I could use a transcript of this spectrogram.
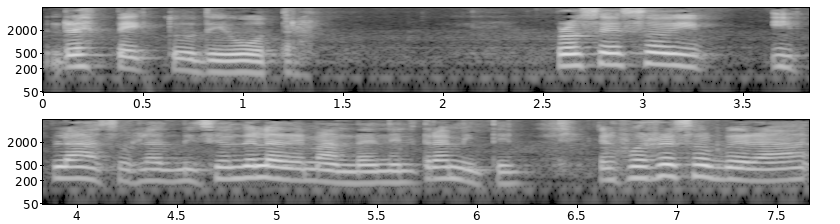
respecto de otra. Proceso y y plazos, la admisión de la demanda en el trámite. El juez resolverá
